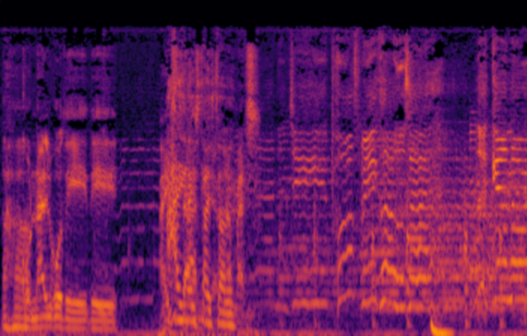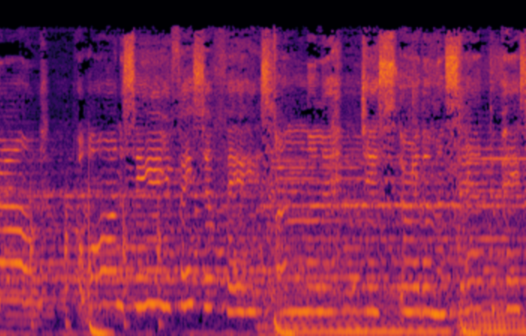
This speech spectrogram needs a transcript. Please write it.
Ajá. con algo de... de... Ahí Ay, está, ahí está, ahí está, nada más. Face face. Ándale, chase the rhythm and set the pace.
